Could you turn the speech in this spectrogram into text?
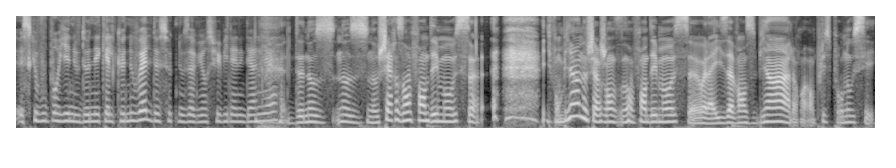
Est-ce que vous pourriez nous donner quelques nouvelles de ceux que nous avions suivis l'année dernière? De nos, nos, chers enfants d'Emos. Ils font bien, nos chers enfants d'Emos. Euh, voilà, ils avancent bien. Alors en plus, pour nous, c'est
